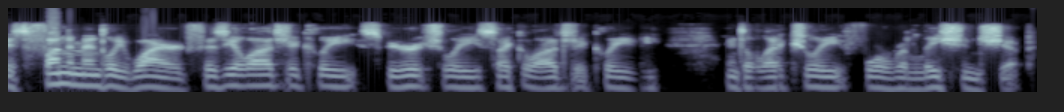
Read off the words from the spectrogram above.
is fundamentally wired physiologically, spiritually, psychologically, intellectually for relationship.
